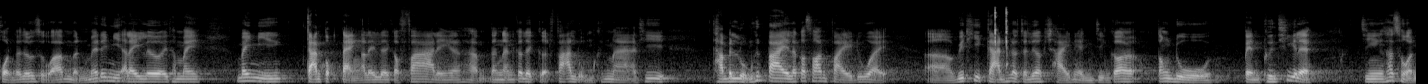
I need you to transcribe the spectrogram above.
คนก็จะรู้สึกว่าเหมือนไม่ได้มีอะไรเลยทำไมไม่มีการตกแต่งอะไรเลยกับฝ้าอะไรเงี้ยครับดังนั้นก็เลยเกิดฝ้าหลุมขึ้นมาที่ทำเป็นหลุมขึ้นไปแล้วก็ซ่อนไฟด้วย วิธีการที่เราจะเลือกใช้เนี่ยจริง ๆ ก็ต้องดูเป็นพื้นที่เลย จริงๆถ้าส่วน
